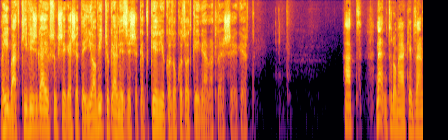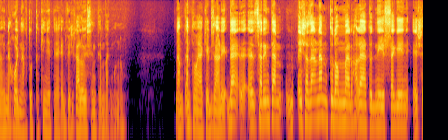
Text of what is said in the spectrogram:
A hibát kivizsgáljuk, szükség esetén javítjuk, elnézéseket kérjük az okozott kényelmetlenségért. Hát nem tudom elképzelni, hogy, ne, hogy nem tudta kinyitni egy vizsgáló, őszintén megmondom. Nem, nem tudom elképzelni. De szerintem, és ezzel nem tudom, mert lehet, hogy néz szegény, és,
